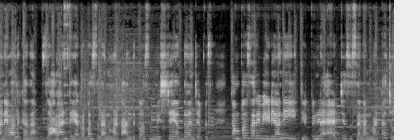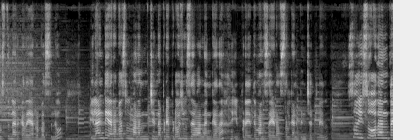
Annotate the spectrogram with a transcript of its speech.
అనేవాళ్ళు కదా. సో అలాంటి ఎర్ర బస్సులు అనమాట అందుకోసం మిస్ చేయొద్దు అని చెప్పేసి కంపల్సరీ వీడియోని ఈ క్లిప్పింగ్లో యాడ్ చేసేసాను అనమాట చూస్తున్నారు కదా ఎర్ర బస్సులు. ఇలాంటి ఎర్ర బస్సులు మనం చిన్నప్పుడు ఎప్పుడో చూసేవాళ్ళం కదా. ఇప్పుడైతే మన సైడ్ అస్సలు కనిపించట్లేదు. సో ఈ సోదంతా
